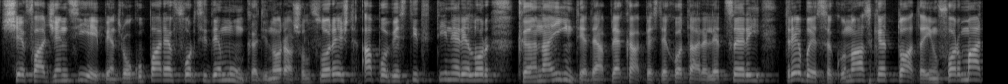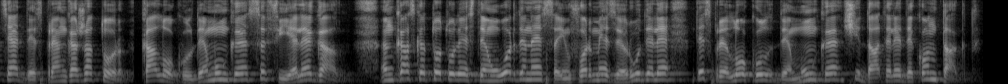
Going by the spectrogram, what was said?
Șefa Agenției pentru Ocuparea Forței de Muncă din orașul Florești a povestit tinerilor că înainte de a pleca peste hotarele țării trebuie să cunoască toată informația despre angajator, ca locul de muncă să fie legal. În caz că totul este în ordine, să informeze rudele despre locul de muncă și datele de contact.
